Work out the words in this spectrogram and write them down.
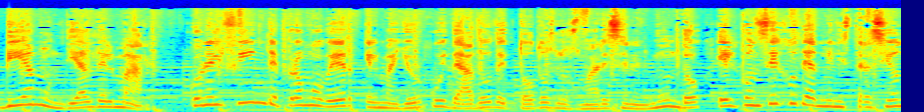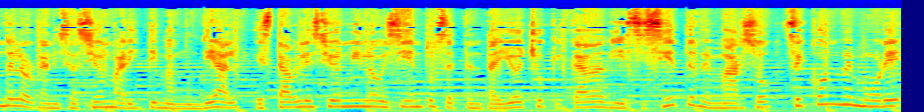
Día Mundial del Mar. Con el fin de promover el mayor cuidado de todos los mares en el mundo, el Consejo de Administración de la Organización Marítima Mundial estableció en 1978 que cada 17 de marzo se conmemore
